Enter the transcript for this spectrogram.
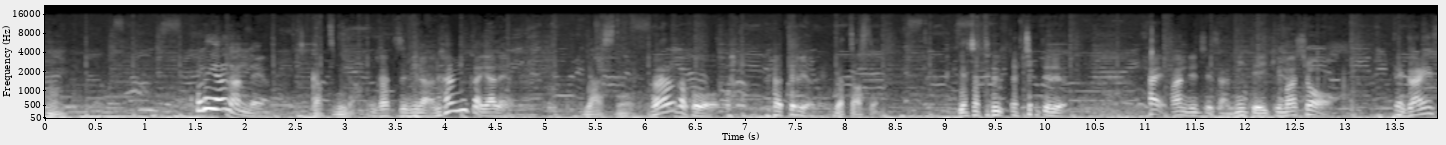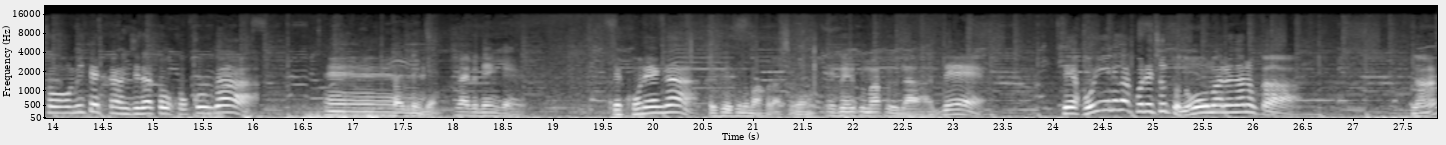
うん。これ嫌なんだよ。ガッツミラー。ガッツミラー。なんか嫌だよね。いやですね。なんかこう やってるよね。やってますね。やっちゃってる。やっちゃってる。はいファンリッチさん見ていきましょう。で外装を見ていく感じだとここが、えー外部電源。外部電源でこれが FF のマフラーですね。FF マフラーででホイールがこれちょっとノーマルなのかな？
